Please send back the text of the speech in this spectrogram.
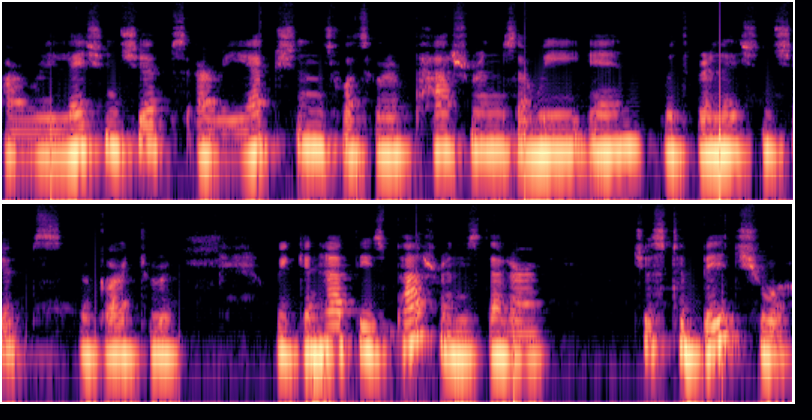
our relationships, our reactions, what sort of patterns are we in with relationships regard to we can have these patterns that are just habitual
